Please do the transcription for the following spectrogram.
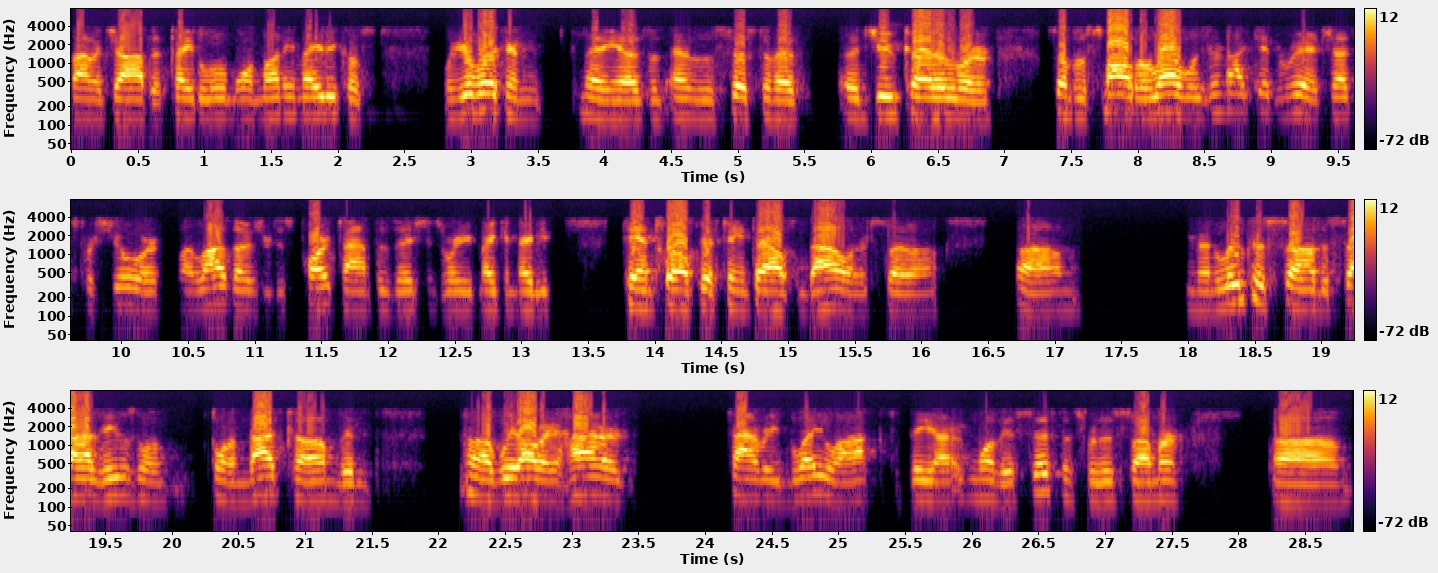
find a job that paid a little more money, maybe because when you're working you know, as, a, as an assistant at a JUCO or some of the smaller levels, you're not getting rich. That's for sure. A lot of those are just part-time positions where you're making maybe ten, twelve, fifteen thousand dollars. So, uh, um, and then Lucas uh, decided he was going to not come. Then uh, we'd already hired Tyree Blaylock to be our, one of the assistants for this summer, um,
